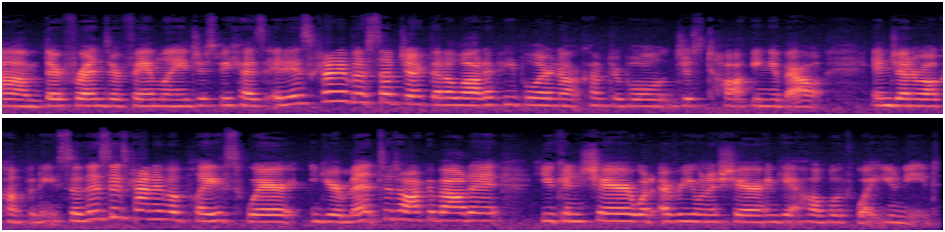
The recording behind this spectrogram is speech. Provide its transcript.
um, their friends or family just because it is kind of a subject that a lot of people are not comfortable just talking about in general company. So this is kind of a place where you're meant to talk about it. You can share whatever you want to share and get help with what you need.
